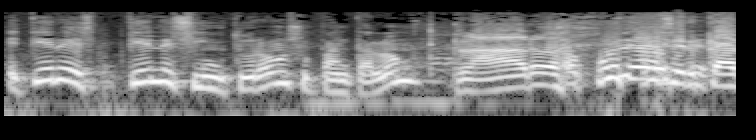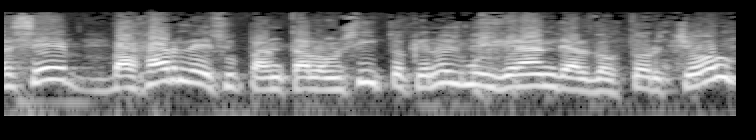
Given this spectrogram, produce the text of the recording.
Eh, ¿Tiene, ¿Tiene cinturón su pantalón? Claro. O puede acercarse, bajarle su pantaloncito, que no es muy grande, al doctor Cho,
